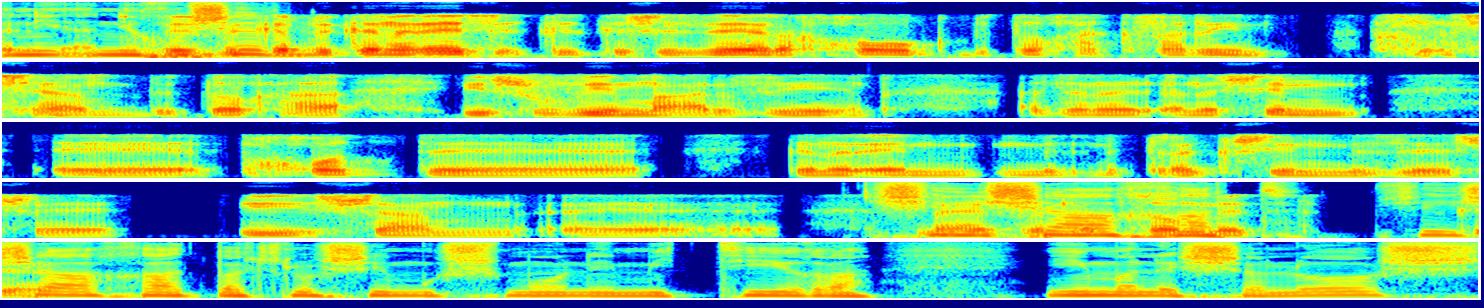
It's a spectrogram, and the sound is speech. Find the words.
אני, אני חושב... וכנראה כשזה רחוק בתוך הכפרים, שם, בתוך היישובים הערביים, אז אנשים פחות כנראה מתרגשים מזה ש... היא שם, שאישה אחת, שאישה כן. אחת בת 38 מטירה, אימא לשלוש,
